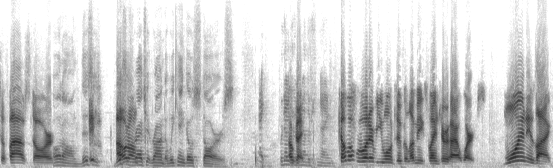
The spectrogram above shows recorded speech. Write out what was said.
to five star. Hold on. This is this Hold is on. Ratchet Rhonda. We can't go stars. Hey, we gotta Okay. another name. Come up with whatever you want to, but let me explain to her how it works. One is like,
